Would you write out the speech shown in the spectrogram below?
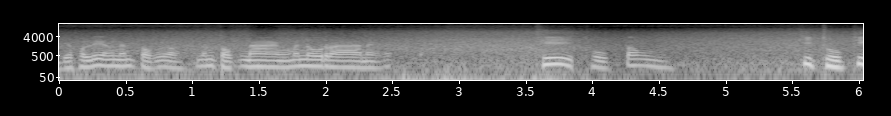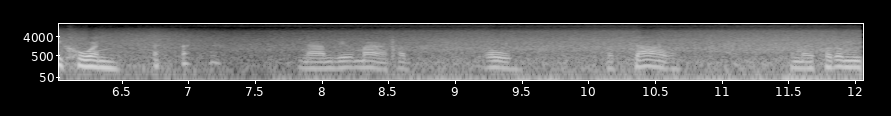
เดี๋ยวเขาเรียกน้ำตกหรอน้ำตกนางมโนรานะครับ ที่ถูกต้องที่ถูกที่ควร น้ำเยอะมากครับ โอ้พระเจ้าทำไมเขาต้องมี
